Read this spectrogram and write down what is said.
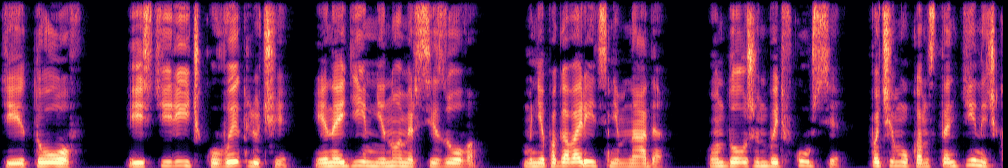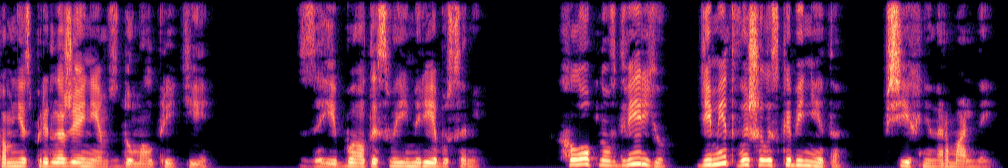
Титов, истеричку выключи и найди мне номер Сизова. Мне поговорить с ним надо. Он должен быть в курсе, почему Константиныч ко мне с предложением вздумал прийти. Заебал ты своими ребусами. Хлопнув дверью, Демид вышел из кабинета. Псих ненормальный.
